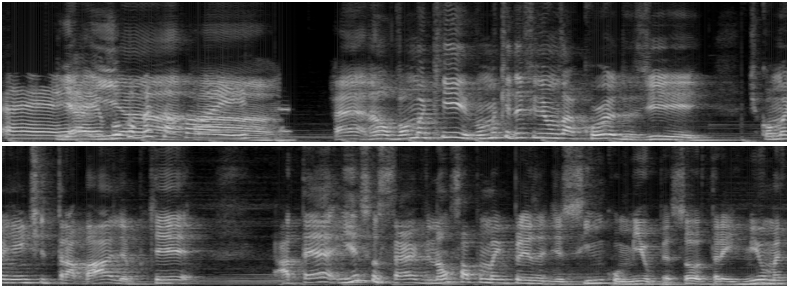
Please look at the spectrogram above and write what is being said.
É, e aí eu vou começar a, a falar a, isso. É, não, vamos aqui, vamos aqui definir uns acordos de de como a gente trabalha, porque até isso serve não só para uma empresa de 5 mil pessoas, 3 mil, mas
